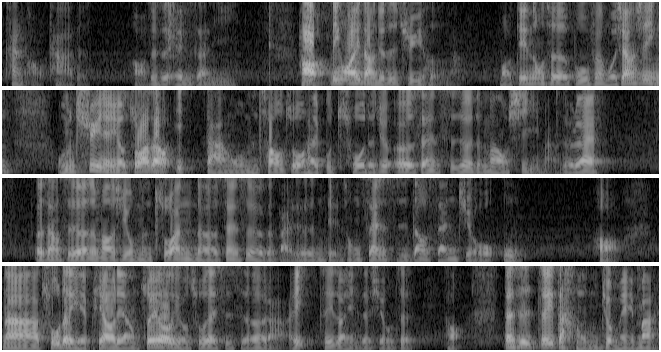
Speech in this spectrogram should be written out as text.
看好它的。好，这是 M 三一。好，另外一档就是聚合嘛，哦，电动车的部分，我相信。我们去年有抓到一档，我们操作还不错的，就二三四二的茂系嘛，对不对？二三四二的茂系，我们赚了三十二个百分点，从三十到三九五，好，那出的也漂亮，最后有出在四十二啦，哎，这一段也在修正，好，但是这一档我们就没卖，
